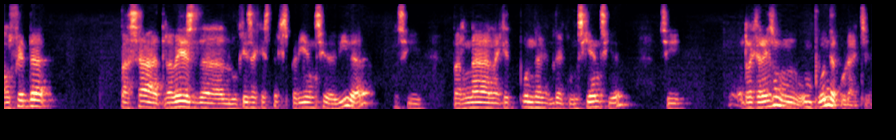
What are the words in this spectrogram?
el fet de passar a través de lo que és aquesta experiència de vida, o sigui, per anar en aquest punt de, de consciència, o sigui, requereix un, un punt de coratge.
